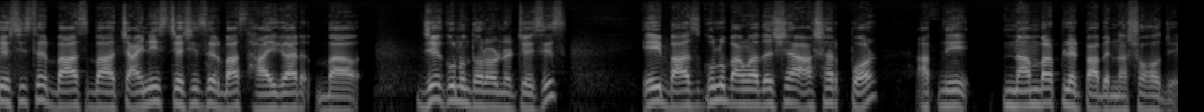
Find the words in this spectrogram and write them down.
চেসিসের বাস বা চাইনিজ চেসিসের বাস, হাইগার বা যে কোনো ধরনের চেসিস, এই বাসগুলো বাংলাদেশে আসার পর আপনি নাম্বার প্লেট পাবেন না সহজে।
